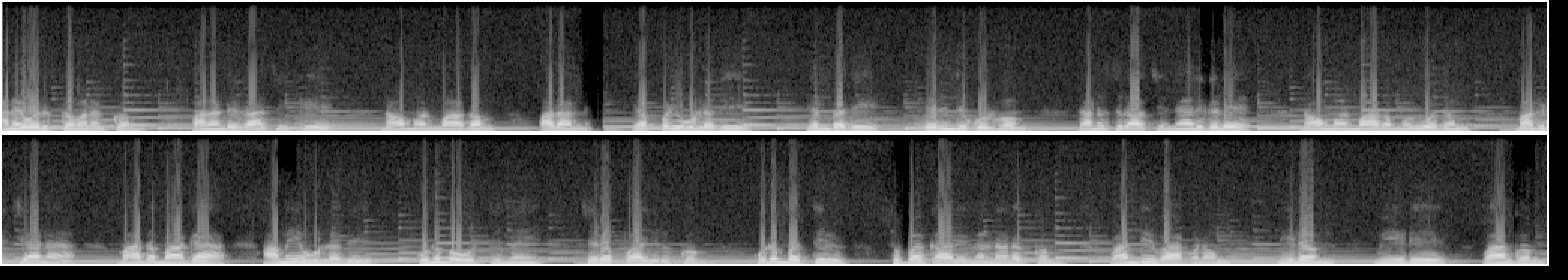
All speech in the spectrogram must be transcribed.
அனைவருக்கும் வணக்கம். பன்னெண்டு ராசிக்கு நவம்பர் மாதம் பலன் எப்படி உள்ளது என்பதை தெரிந்து கொள்வோம். தனுசு ராசி நேர்களே நவம்பர் மாதம் முழுவதும் மகிழ்ச்சியான மாதமாக அமைய உள்ளது. குடும்ப ஒற்றுமை சிறப்பாக இருக்கும். குடும்பத்தில் சுப காரியங்கள் நடக்கும். வண்டி வாகனம் நிலம் வீடு வாங்கும்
